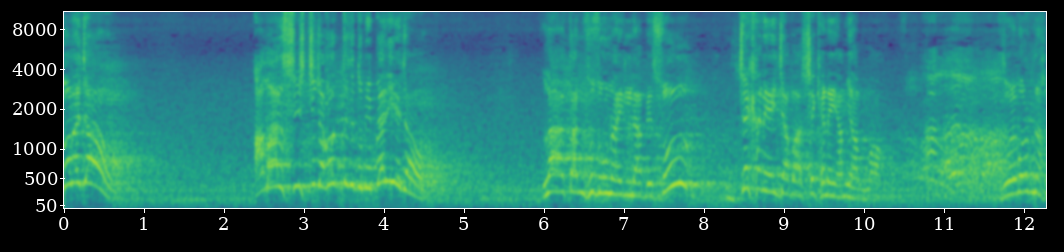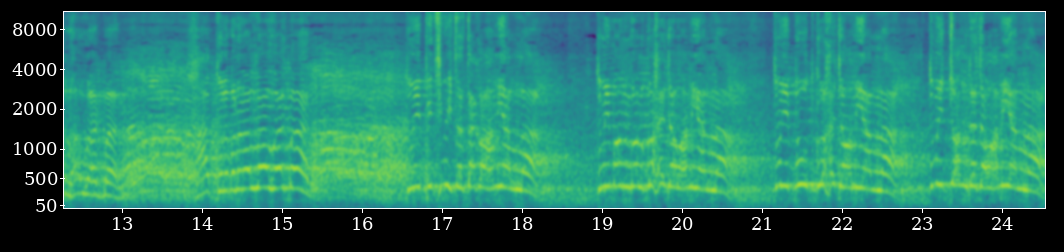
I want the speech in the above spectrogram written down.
চলে যাও। আমার সৃষ্টি জগৎ থেকে তুমি বেরিয়ে যাও। লা তানফুজুনা ইল্লা বেসুল যেখানেই যাবা সেখানেই আমি আল্লাহ। জোরে বলুন আল্লাহু আকবার। হাত তুলে বলুন, আল্লাহু আকবার। তুমি পৃথিবীতে থাকো, আমি আল্লাহ। তুমি মঙ্গল গ্রহে যাও, আমি আল্লাহ। তুমি বুধ গ্রহে যাও, আমি আল্লাহ। তুমি চন্দ্রে যাও, আমি আল্লাহ।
